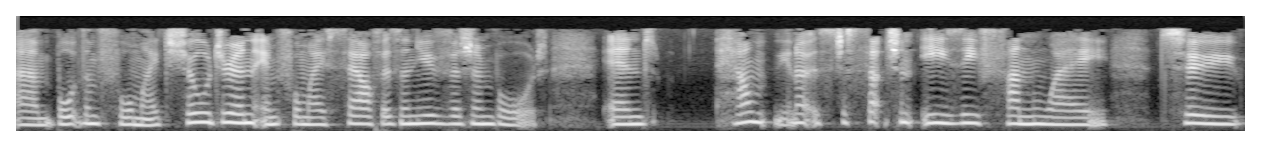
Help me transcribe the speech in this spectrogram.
um, bought them for my children and for myself as a new vision board. And how, you know, it's just such an easy, fun way to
